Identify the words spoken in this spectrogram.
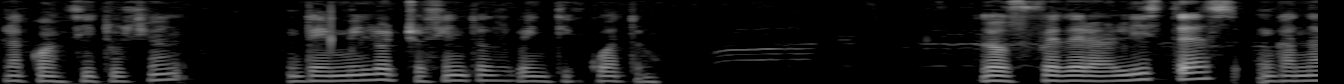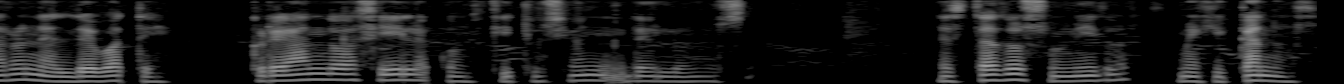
la Constitución de 1824. Los federalistas ganaron el debate, creando así la Constitución de los Estados Unidos mexicanos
